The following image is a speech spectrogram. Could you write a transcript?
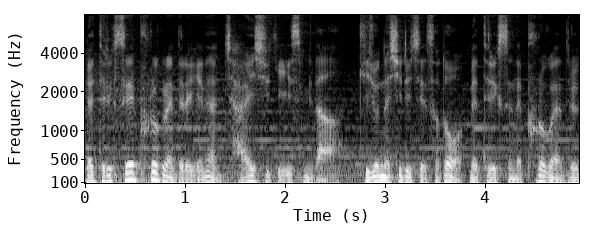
매트릭스의 프로그램들에게는 자의식이 있습니다. 기존의 시리즈에서도 매트릭스 내 프로그램들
